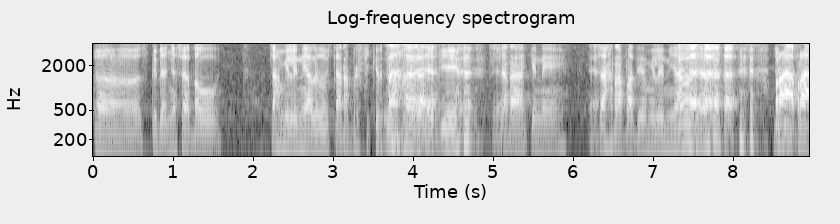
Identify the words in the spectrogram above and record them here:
eh setidaknya saya tahu cah milenial itu cara berpikir Nah, tidak iya, piye. iya, secara kini cah rapatio milenial ya. pra pra.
